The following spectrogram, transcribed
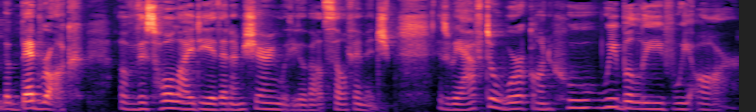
the bedrock of this whole idea that I'm sharing with you about self image is we have to work on who we believe we are.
